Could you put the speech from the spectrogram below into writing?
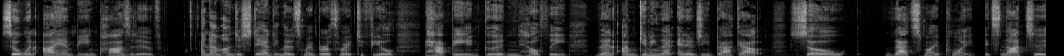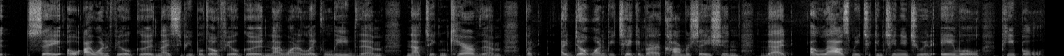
So when I am being positive and I'm understanding that it's my birthright to feel happy and good and healthy, then I'm giving that energy back out. So that's my point. It's not to say, oh, I want to feel good and I see people don't feel good and I want to like leave them not taking care of them. But I don't want to be taken by a conversation that allows me to continue to enable people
